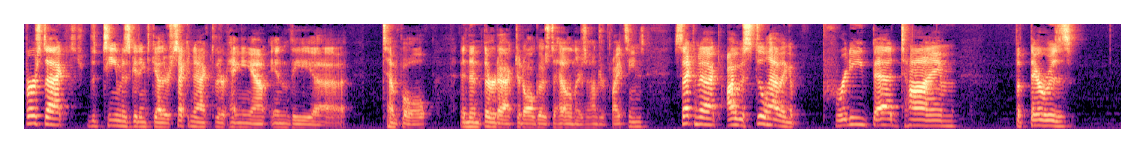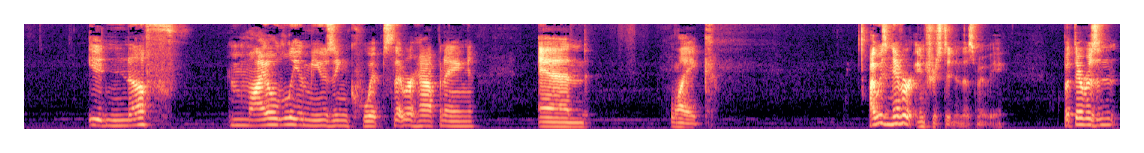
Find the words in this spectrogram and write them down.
first act the team is getting together. Second act they're hanging out in the uh, temple, and then third act it all goes to hell and there's a hundred fight scenes. Second act I was still having a pretty bad time, but there was enough mildly amusing quips that were happening and like I was never interested in this movie. But there was an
